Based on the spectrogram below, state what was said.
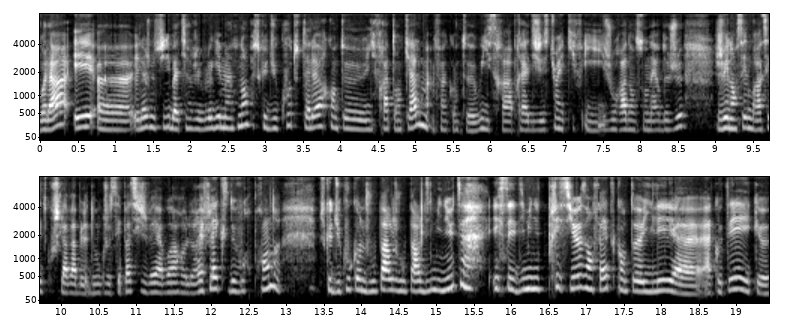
Voilà, euh, et, là je me suis dit, bah tiens, je vais vlogger maintenant, parce que du coup, tout à l'heure, quand euh, il fera temps calme, enfin quand, euh, oui, il sera après la digestion et qu'il jouera dans son air de jeu, je vais lancer une brassée de couche lavable. Donc je sais pas si je vais avoir le réflexe de vous reprendre, puisque du coup, quand je vous parle, je vous parle 10 minutes, et c'est 10 minutes précieuses en fait, quand il est à côté et que,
